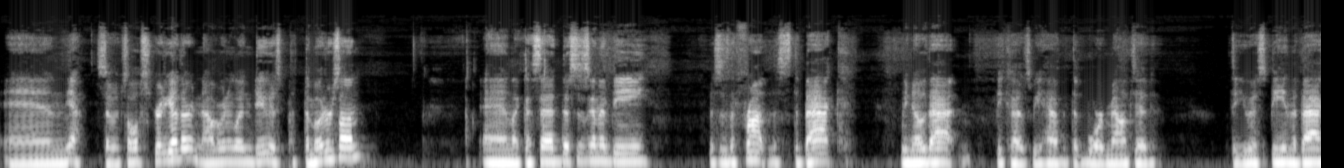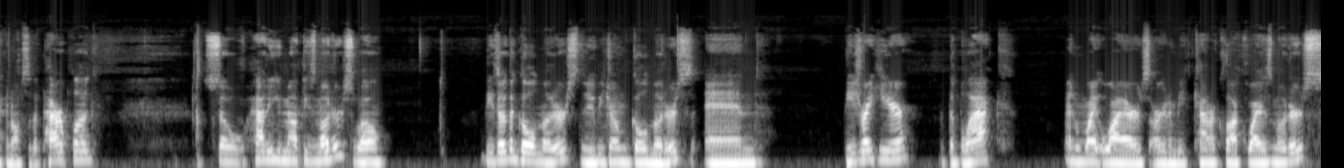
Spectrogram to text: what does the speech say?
And yeah, so it's all screwed together. Now we're gonna go ahead and do is put the motors on. And like I said, this is gonna be, this is the front, this is the back. We know that because we have the board mounted, the USB in the back and also the power plug. So how do you mount these motors? Well, these are the gold motors, the NewBee gold motors, and these right here, with the black and white wires are going to be counterclockwise motors.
